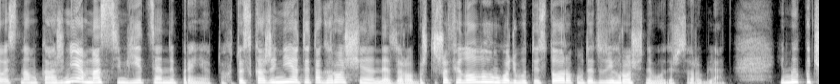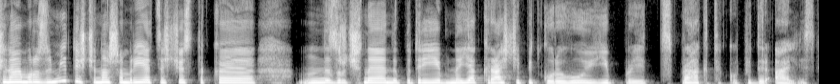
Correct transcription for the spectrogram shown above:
Хтось нам каже, ні, в нас в сім'ї це не прийнято. Хтось каже, ні, ти так гроші не заробиш. Ти що філологом хоч бути істориком, ти тоді гроші не будеш заробляти. І ми починаємо розуміти, що наша мрія це щось таке незручне, непотрібне. Я краще підкоригую її під практику, під реальність.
